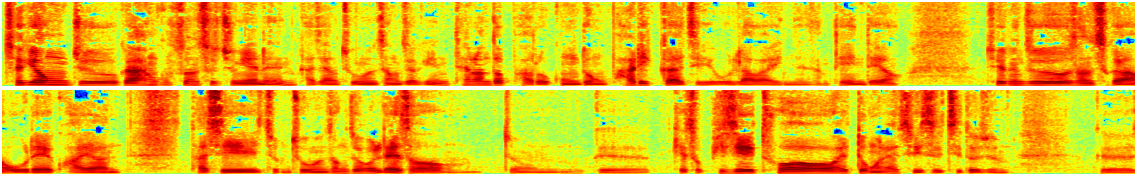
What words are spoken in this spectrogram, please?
최경주가 한국 선수 중에는 가장 좋은 성적인 텐언더파로 공동 8위까지 올라와 있는 상태인데요. 최경주 선수가 올해 과연 다시 좀 좋은 성적을 내서 좀 그 계속 PGA 투어 활동을 할 수 있을지도 좀 그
